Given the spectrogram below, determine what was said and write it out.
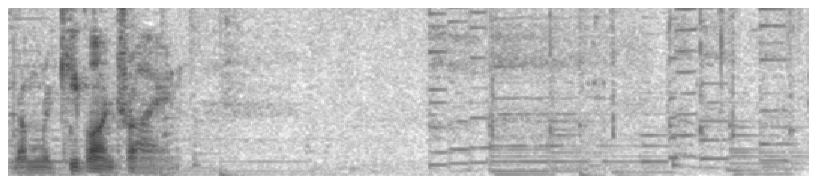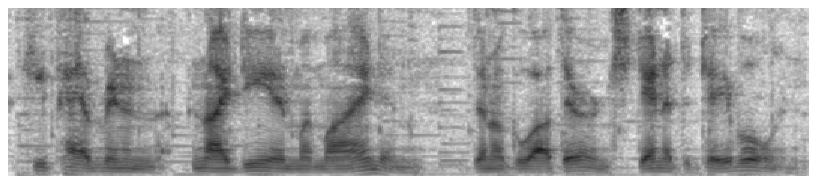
But I'm to keep on trying. I keep having an idea in my mind, and then I'll go out there and stand at the table and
